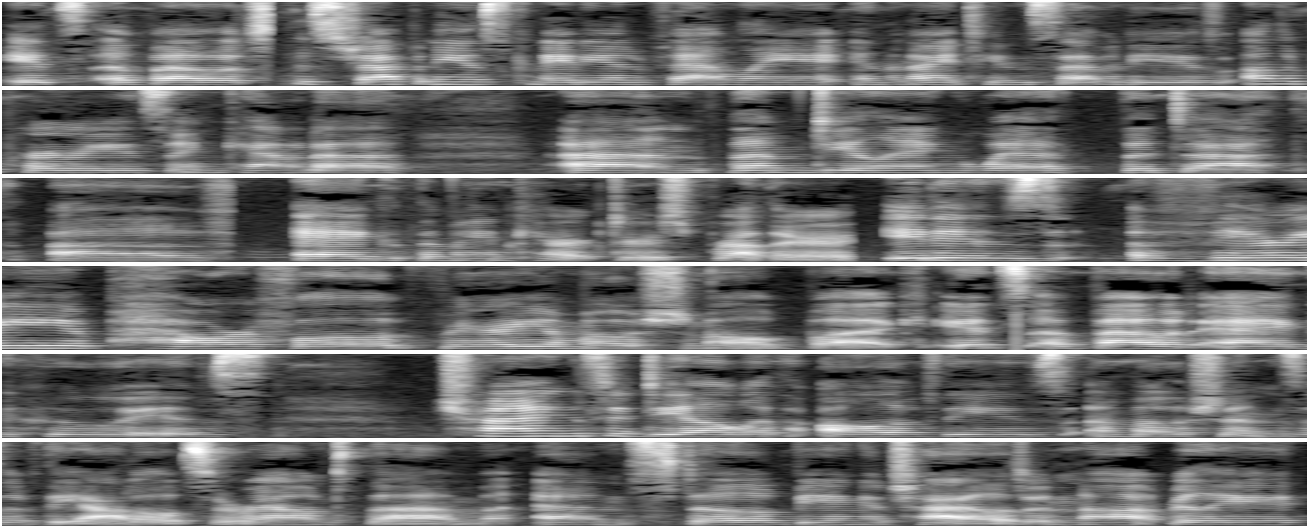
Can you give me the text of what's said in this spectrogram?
It's about this Japanese Canadian family in the 1970s on the prairies in Canada and them dealing with the death of Egg, the main character's brother. It is a very powerful, very emotional book. It's about Egg who is trying to deal with all of these emotions of the adults around them and still being a child and not really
